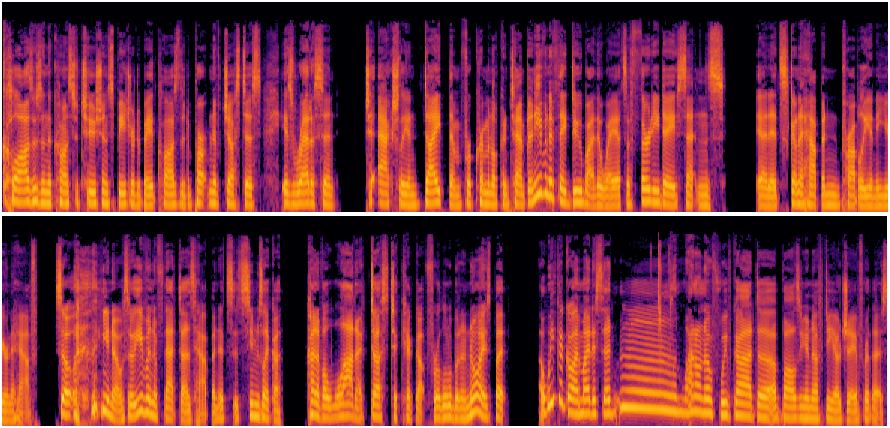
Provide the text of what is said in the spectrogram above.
clauses in the Constitution, speech or debate clause, the Department of Justice is reticent to actually indict them for criminal contempt. And even if they do, by the way, it's a 30 day sentence and it's going to happen probably in a year and a half. So, you know, so even if that does happen, it's it seems like a kind of a lot of dust to kick up for a little bit of noise. But a week ago, I might have said, mm, I don't know if we've got a, a ballsy enough DOJ for this.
